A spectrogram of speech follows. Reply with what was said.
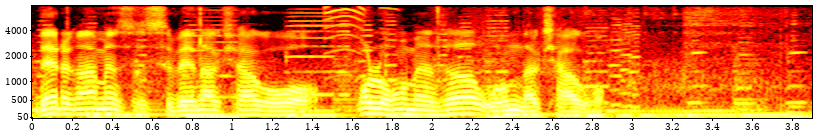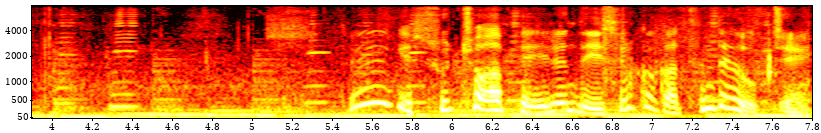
내려가면서 스베 낚시하고 올라오면서 웜 낚시하고 되게 수초 앞에 이런 데 있을 것 같은데 없지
